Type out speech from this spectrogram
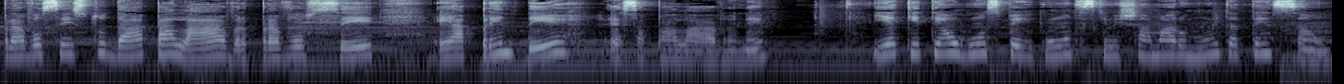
Para você estudar a palavra, para você é, aprender essa palavra, né? E aqui tem algumas perguntas que me chamaram muita atenção.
